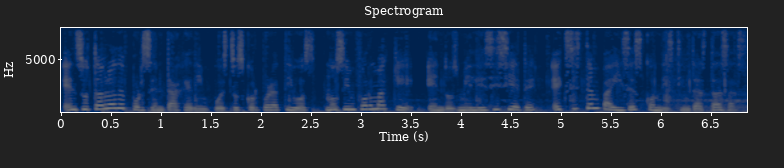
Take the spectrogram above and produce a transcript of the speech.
en su tabla de porcentaje de impuestos corporativos nos informa que, en 2017, existen países con distintas tasas.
